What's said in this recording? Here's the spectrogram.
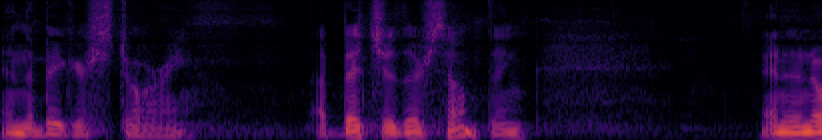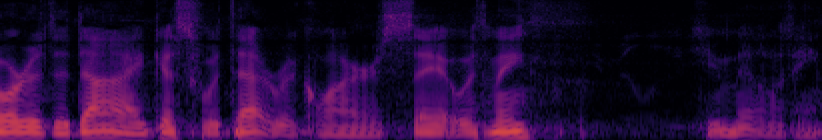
in the bigger story. I bet you there's something. And in order to die, guess what that requires? Say it with me humility.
